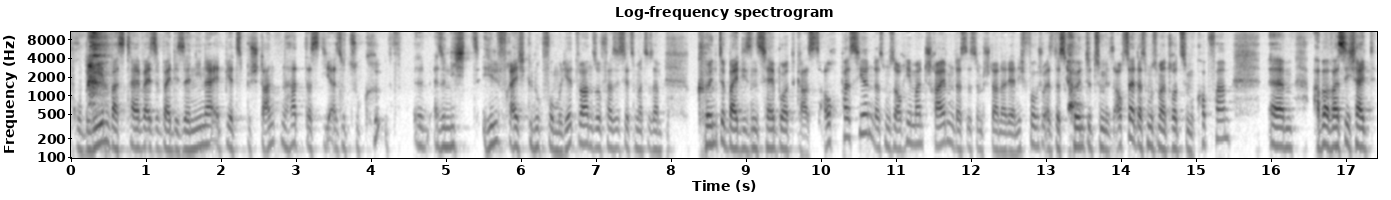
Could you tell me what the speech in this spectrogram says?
Problem, was teilweise bei dieser Nina-App jetzt bestanden hat, dass die also zu äh, also nicht hilfreich genug formuliert waren, so fasse ich es jetzt mal zusammen, könnte bei diesen Cell-Broadcasts auch passieren. Das muss auch jemand schreiben. Das ist im Standard ja nicht vorgeschrieben. Also das ja. könnte zumindest auch sein. Das muss man trotzdem im Kopf haben. Ähm, aber was ich halt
